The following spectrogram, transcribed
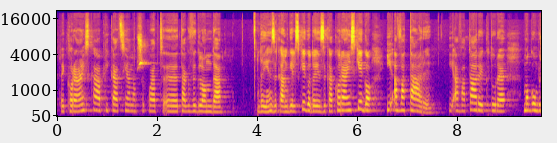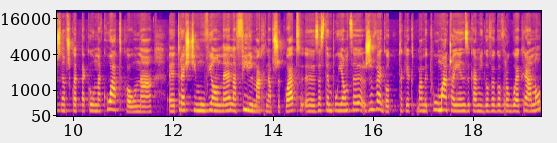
Tutaj koreańska aplikacja na przykład e, tak wygląda do języka angielskiego, do języka koreańskiego i awatary. I awatary, które mogą być na przykład taką nakładką na e, treści mówione, na filmach na przykład, e, zastępujące żywego. Tak jak mamy tłumacza języka migowego w rogu ekranu,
